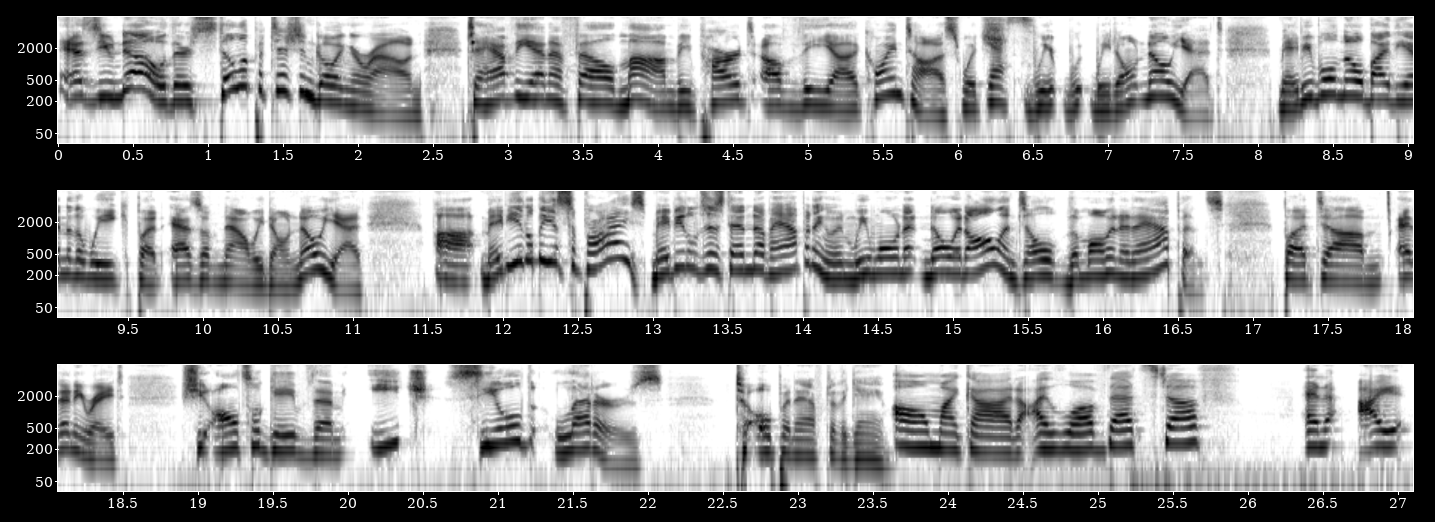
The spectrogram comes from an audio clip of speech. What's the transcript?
as you know, there's still a petition going around to have the NFL mom be part of the uh, coin toss, which Yes. we, we we don't know yet. Maybe we'll know by the end of the week, but as of now, we don't know yet. Uh, maybe it'll be a surprise. Maybe it'll just end up happening, and we won't know it all until the moment it happens. But um, at any rate, she also gave them each sealed letters to open after the game. Oh my God. I love that stuff. And I,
